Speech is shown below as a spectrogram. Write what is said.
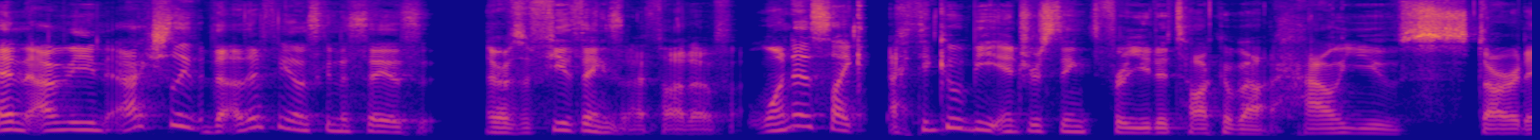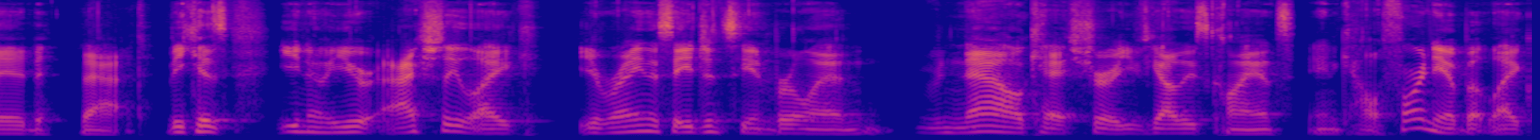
and I mean, actually, the other thing I was going to say is there was a few things I thought of. One is like I think it would be interesting for you to talk about how you started that because you know you're actually like you're running this agency in Berlin. Now, okay, sure, you've got these clients in California, but like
